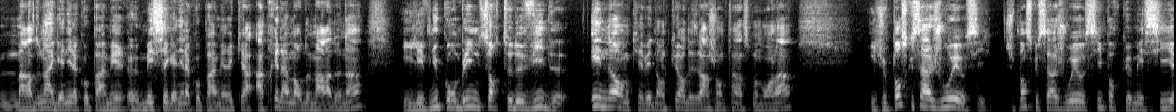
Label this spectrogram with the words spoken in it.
Maradona a gagné la Copa Messi a gagné la Copa América après la mort de Maradona. Et il est venu combler une sorte de vide énorme qu'il y avait dans le cœur des Argentins à ce moment-là. Et je pense que ça a joué aussi. Je pense que ça a joué aussi pour que Messi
